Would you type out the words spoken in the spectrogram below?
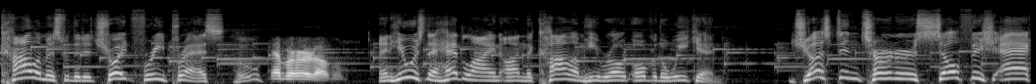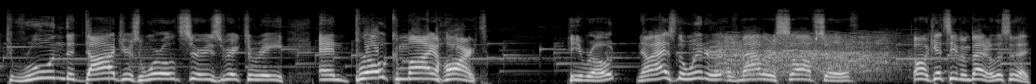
columnist for the Detroit Free Press. Who? Never heard of him. And here was the headline on the column he wrote over the weekend. Justin Turner's selfish act ruined the Dodgers World Series victory and broke my heart he wrote. Now, as the winner of Maller's soft serve, oh, it gets even better. Listen to that.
